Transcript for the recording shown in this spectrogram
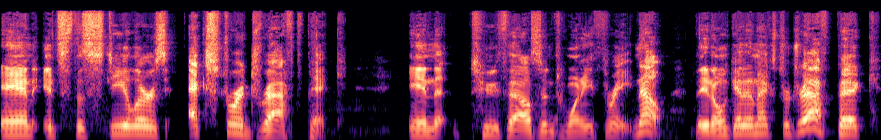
and it's the Steelers' extra draft pick in 2023. No, they don't get an extra draft pick,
